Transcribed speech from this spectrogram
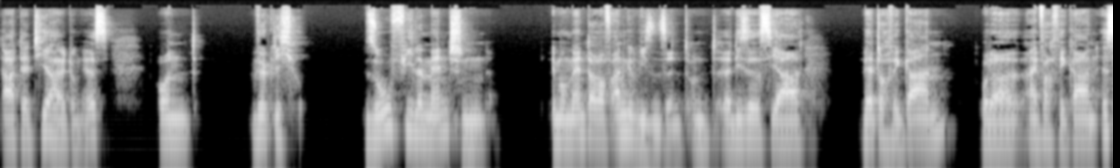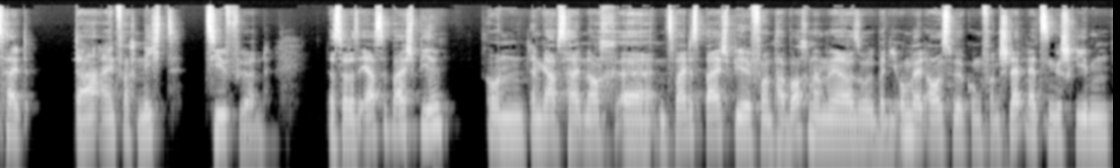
Art der Tierhaltung ist und wirklich so viele Menschen im Moment darauf angewiesen sind. Und äh, dieses Jahr, werd doch vegan oder einfach vegan, ist halt da einfach nicht zielführend. Das war das erste Beispiel. Und dann gab es halt noch äh, ein zweites Beispiel. Vor ein paar Wochen haben wir so über die Umweltauswirkungen von Schleppnetzen geschrieben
